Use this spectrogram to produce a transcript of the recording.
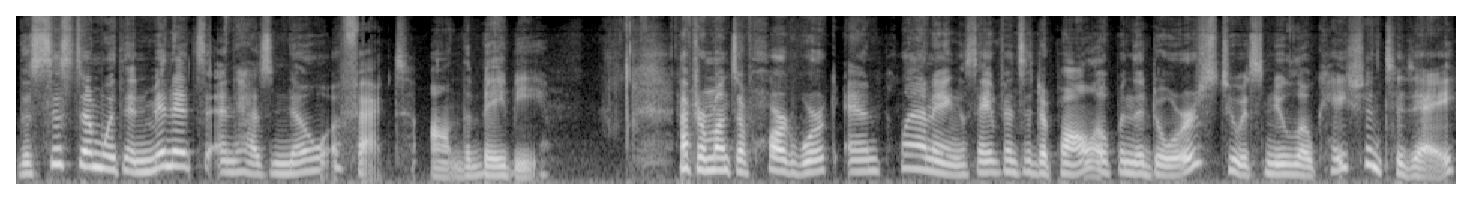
the system within minutes and has no effect on the baby. After months of hard work and planning, St. Vincent de Paul opened the doors to its new location today.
